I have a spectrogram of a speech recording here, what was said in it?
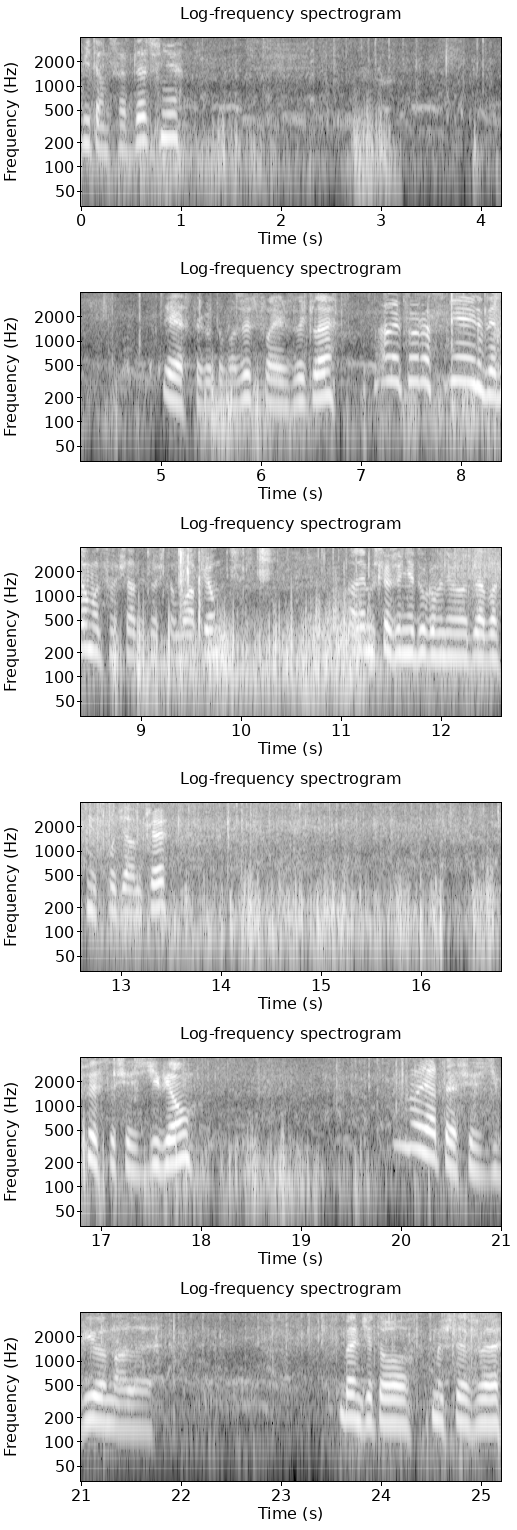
Witam serdecznie. Jest tego towarzystwa jak zwykle, ale coraz mniej. No wiadomo, sąsiady coś tam łapią. Ale myślę, że niedługo będę miał dla Was niespodziankę. Wszyscy się zdziwią. No ja też się zdziwiłem, ale będzie to myślę, że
